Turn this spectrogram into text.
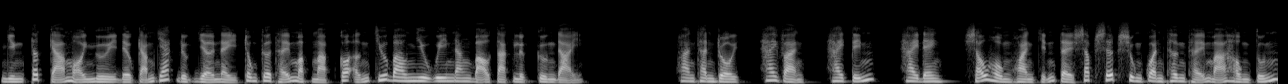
nhưng tất cả mọi người đều cảm giác được giờ này trong cơ thể mập mạp có ẩn chứa bao nhiêu uy năng bạo tạc lực cường đại. Hoàn thành rồi, hai vàng, hai tím, hai đen, sáu hồn hoàn chỉnh tề sắp xếp xung quanh thân thể Mã Hồng Tuấn,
